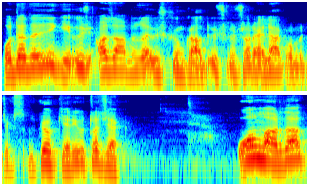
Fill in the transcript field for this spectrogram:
O da dedi ki üç, azabınıza üç gün kaldı. Üç gün sonra helak olacaksınız. Gök yeri yutacak. Onlar da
